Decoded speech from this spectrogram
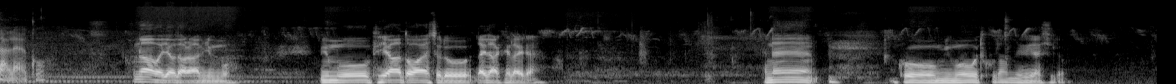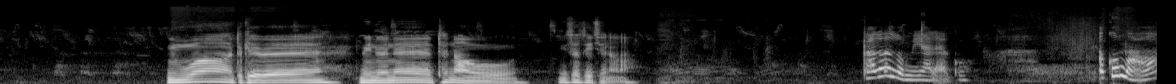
တော့ရောက်တာလဲအကိုခုနကပဲရောက်လာတာမြို့မို့မြို့မို့ဖျားသွားရဆိုလို့လိုက်လာခဲ့လိုက်တာအဲ့နဲ့ကိုမြို့မို့ကိုတစ်ခုလောက်မေးရရှိလို့မြို့မို့ကတကယ်ပဲမင်းနွယ်နဲ့ထက်နောင်ကိုနှိစက်စေချင်တာလားဘာလို့အဲ့လိုမရလဲအကိုအကိုမရော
